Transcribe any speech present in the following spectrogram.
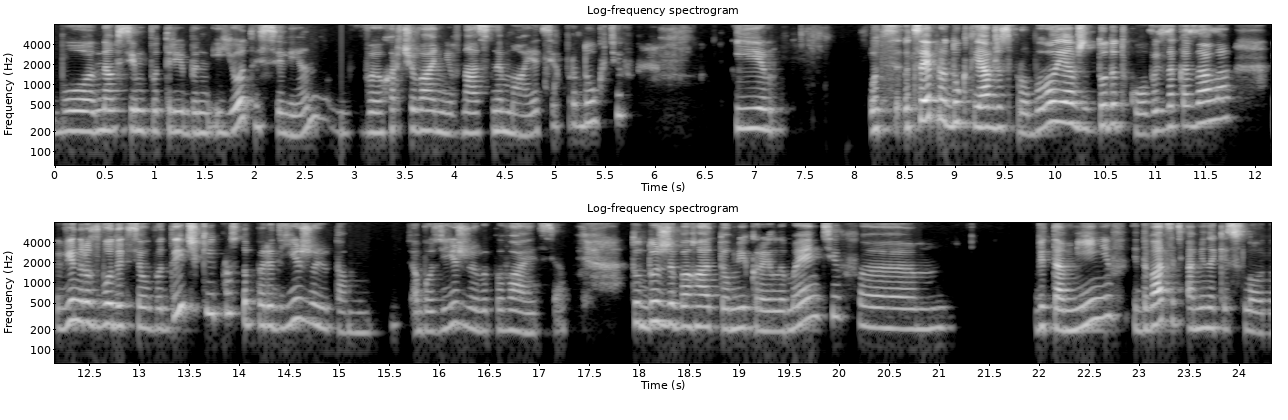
бо нам всім потрібен і йод, і селен. В харчуванні в нас немає цих продуктів. І Оце, оцей продукт я вже спробувала, я вже додатковий заказала. Він розводиться у водички і просто перед їжею там, або з їжею випивається. Тут дуже багато мікроелементів, ем, вітамінів і 20 амінокислот.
